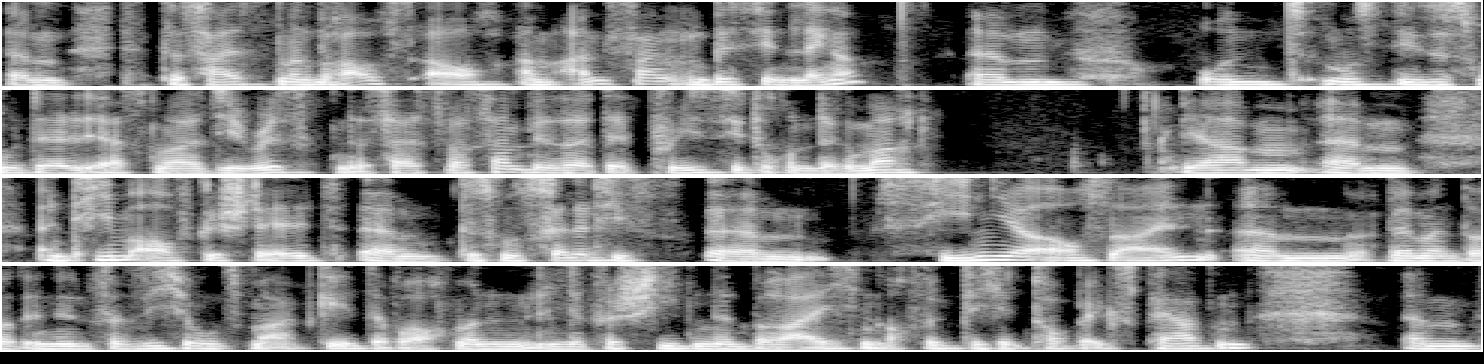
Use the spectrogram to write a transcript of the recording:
Ähm, das heißt, man braucht auch am Anfang ein bisschen länger. Ähm, und muss dieses Modell erstmal de-risken. Das heißt, was haben wir seit der Pre-Seed-Runde gemacht? Wir haben ähm, ein Team aufgestellt, ähm, das muss relativ ähm, senior auch sein. Ähm, wenn man dort in den Versicherungsmarkt geht, da braucht man in den verschiedenen Bereichen auch wirkliche Top-Experten. Ähm,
